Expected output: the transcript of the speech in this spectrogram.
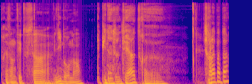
présenter tout ça librement. Et puis dans un théâtre, euh... sera là papa?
